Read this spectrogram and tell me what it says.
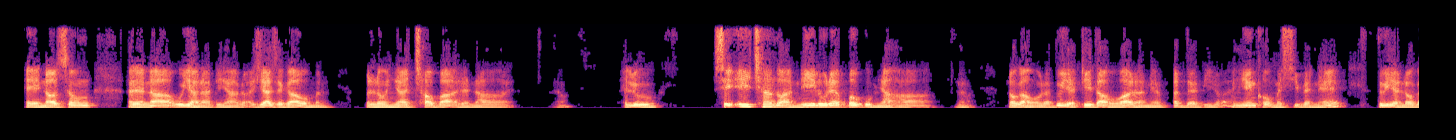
အဲနောက်ဆုံးအရဏဥရတာတရားတော့အရစကားကိုမလွန်ညာ6ပါးအရဏနော်အဲလိုစိတ်အေးချမ်းစွာနေလိုတဲ့ပုံကူများဟာနော် လောကဟောတာသူ့ရဲ့ဒေတာဝါဒနဲ့ပတ်သက်ပြီးတော့အငင်းခုံမရှိဘဲနဲ့သူ့ရဲ့လောက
